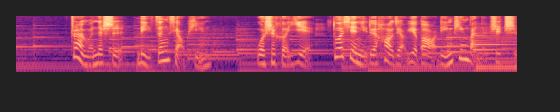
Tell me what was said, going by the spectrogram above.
撰文的是李曾小平，我是何叶。多谢你对《号角月报》聆听版的支持。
